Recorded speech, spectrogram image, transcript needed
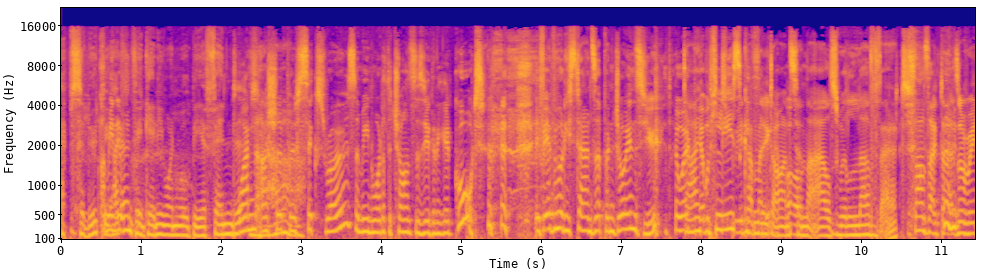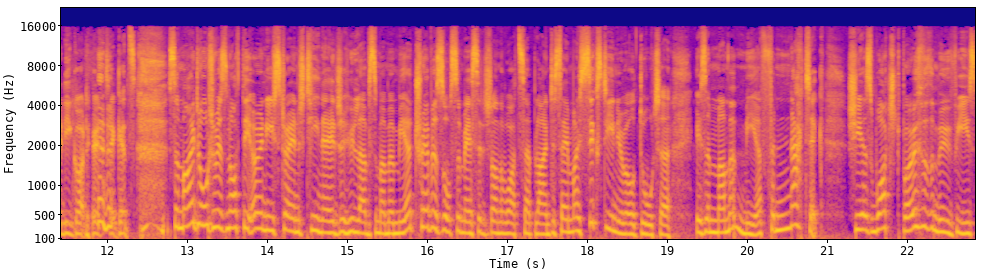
Absolutely. I mean, I don't think anyone will be offended. One yeah. usher per six rows. I mean, what are the chances you're going to get caught? if everybody stands up and joins you, they won't Di, be able to Please come and dance oh. in the oh. aisles. We'll love that. Sounds like Di's already got her tickets. So my daughter is not the only strange teenager who loves Mamma Mia. Trevor's also messaged on the WhatsApp line to say my 16-year-old daughter is a Mamma Mia fanatic. She has watched both of the movies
